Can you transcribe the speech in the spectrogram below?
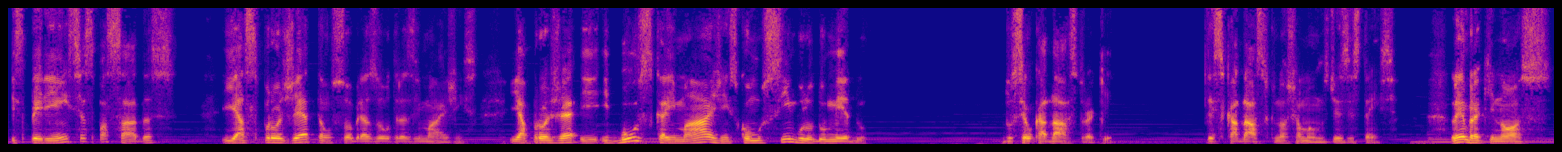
experiências passadas e as projetam sobre as outras imagens e, a proje e, e busca imagens como símbolo do medo do seu cadastro aqui desse cadastro que nós chamamos de existência. Lembra que nós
